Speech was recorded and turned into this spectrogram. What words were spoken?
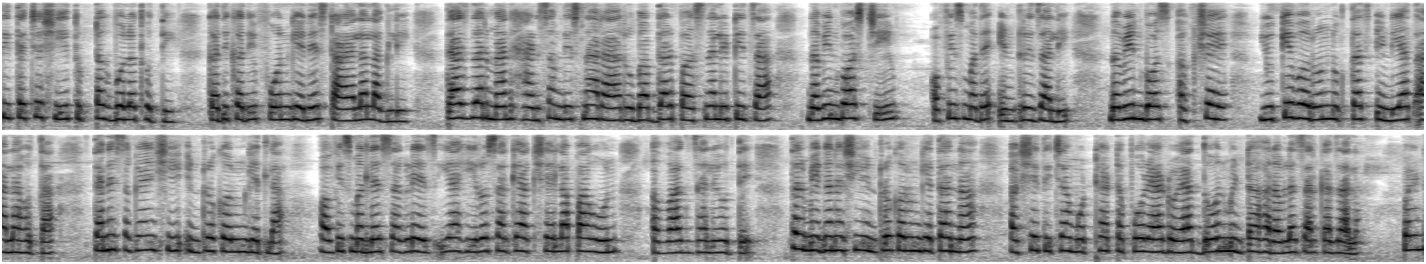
ती त्याच्याशी तुटक बोलत होती. कधीकधी फोन घेणेच टाळायला लागली. त्याच दरम्यान हँडसम दिसणारा रुबाबदार पर्सनॅलिटीचा नवीन बॉसची ऑफिसमध्ये एंट्री झाली. नवीन बॉस अक्षय यू केवरून नुकताच इंडियात आला होता. त्याने सगळ्यांशी इंट्रो करून घेतला. ऑफिसमधले सगळेच या हिरोसारख्या अक्षयला पाहून अवाक झाले होते. तर मेघन अशी इंट्रो करून घेताना अक्षय तिच्या मोठ्या टपोऱ्या डोळ्यात दोन मिनटं हरवल्यासारखा झाला. पण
